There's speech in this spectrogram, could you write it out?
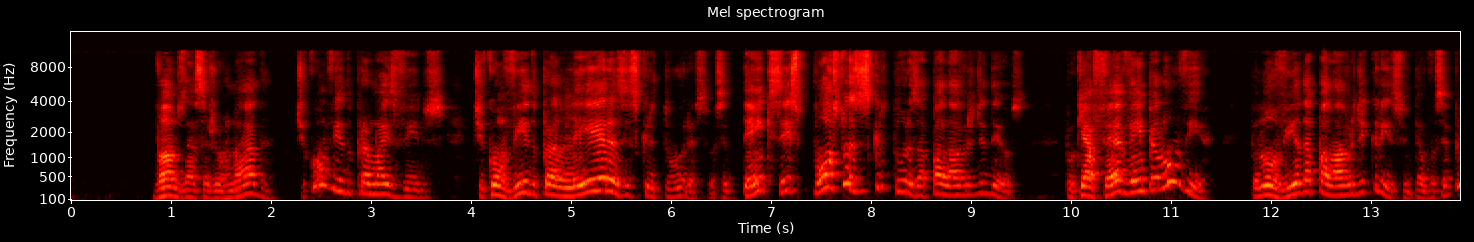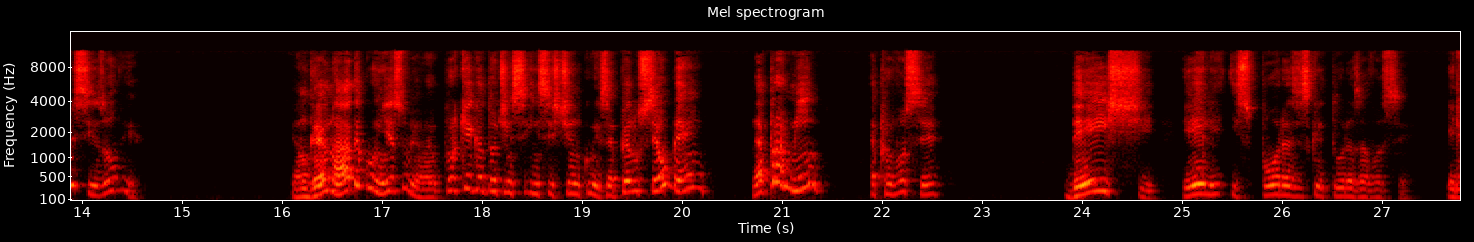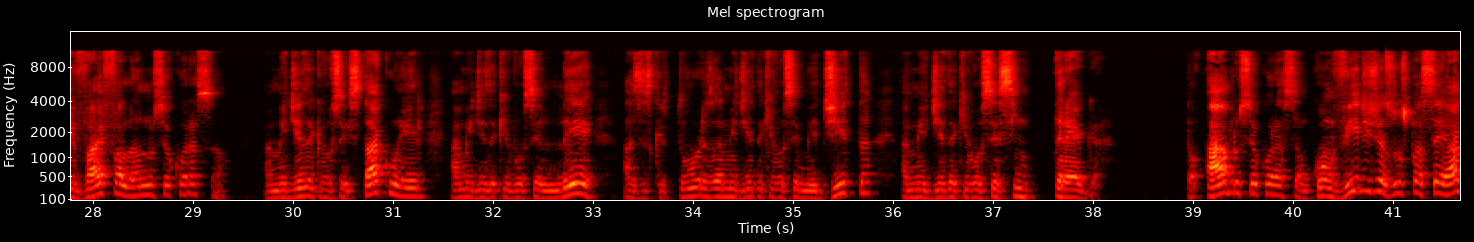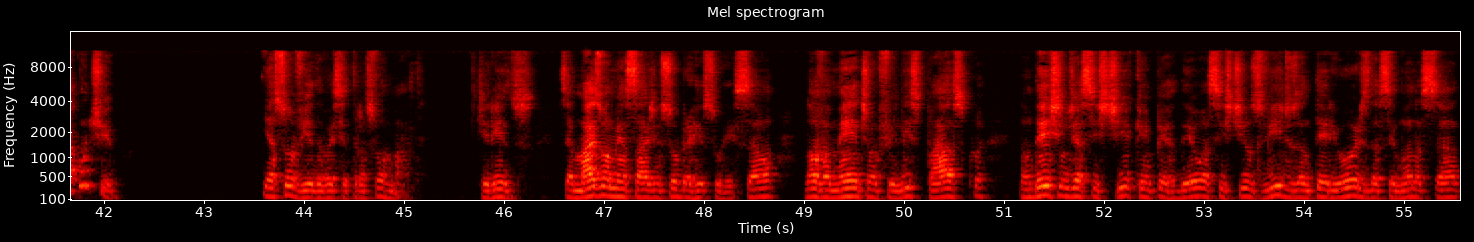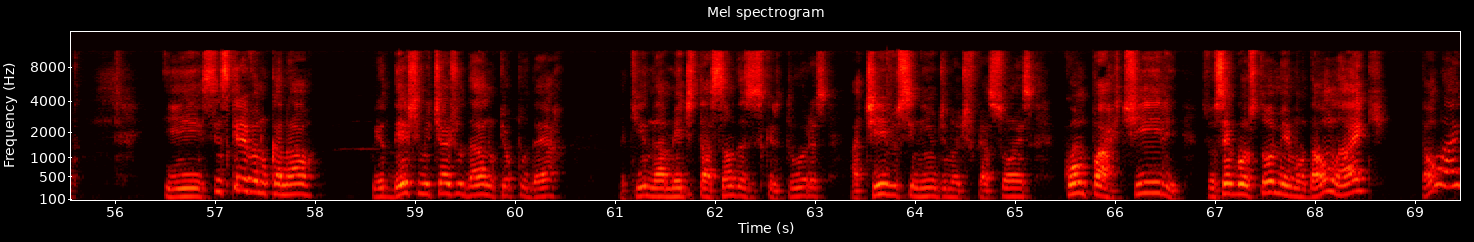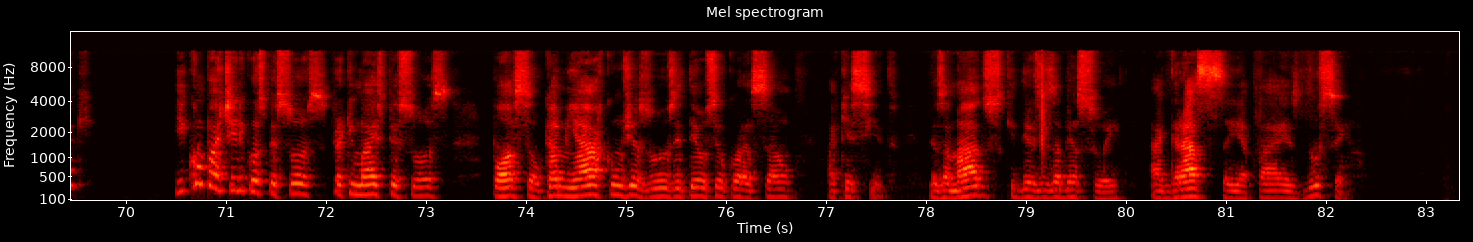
Vamos nessa jornada? Te convido para mais vídeos. Te convido para ler as Escrituras. Você tem que ser exposto às Escrituras, à palavra de Deus. Porque a fé vem pelo ouvir, pelo ouvir da palavra de Cristo. Então você precisa ouvir. Eu não ganho nada com isso, meu. Por que, que eu estou te insistindo com isso? É pelo seu bem. Não é para mim, é para você. Deixe ele expor as escrituras a você. Ele vai falando no seu coração. À medida que você está com ele, à medida que você lê as escrituras, à medida que você medita, à medida que você se entrega. Então, abra o seu coração, convide Jesus para cear contigo. E a sua vida vai ser transformada. Queridos, essa é mais uma mensagem sobre a ressurreição. Novamente, uma feliz Páscoa. Não deixem de assistir, quem perdeu, assistir os vídeos anteriores da Semana Santa. E se inscreva no canal. E deixe-me te ajudar no que eu puder. Aqui na meditação das Escrituras. Ative o sininho de notificações. Compartilhe. Se você gostou, meu irmão, dá um like. Dá um like. E compartilhe com as pessoas, para que mais pessoas possam caminhar com Jesus e ter o seu coração aquecido. Meus amados, que Deus lhes abençoe a graça e a paz do Senhor.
